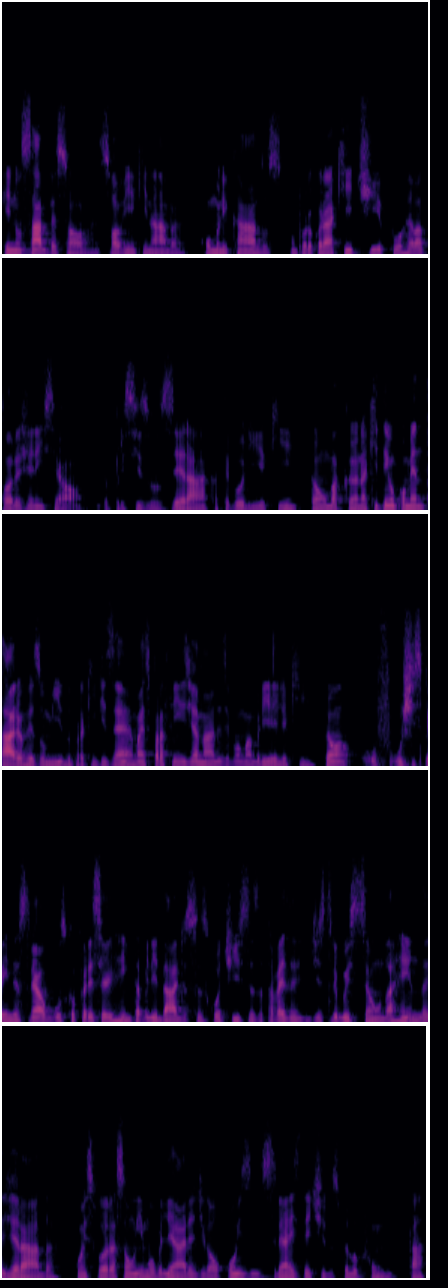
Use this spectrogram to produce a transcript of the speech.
Quem não sabe, pessoal, é só vir aqui na aba comunicados. Vamos procurar aqui tipo relatório gerencial. Eu preciso zerar a categoria aqui. Então, bacana. Aqui tem o um comentário resumido para quem quiser, mas para fins de análise vamos abrir ele aqui. Então, o, o XP Industrial busca oferecer rentabilidade aos seus cotistas através da distribuição da renda gerada com exploração imobiliária de galpões industriais detidos pelo fundo. Tá?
